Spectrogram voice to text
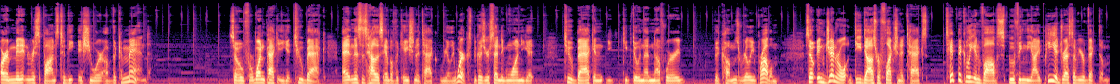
are emitted in response to the issuer of the command. So for one packet, you get two back. And this is how this amplification attack really works because you're sending one, you get two back, and you keep doing that enough where it becomes really a problem. So, in general, DDoS reflection attacks typically involves spoofing the IP address of your victim,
